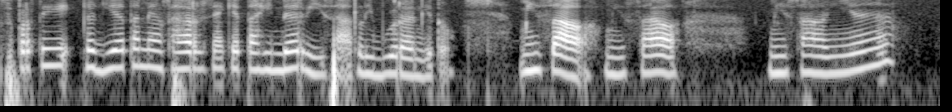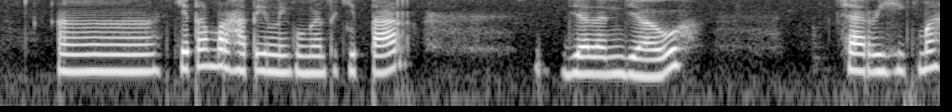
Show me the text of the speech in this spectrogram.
seperti kegiatan yang seharusnya kita hindari saat liburan gitu. Misal misal misalnya e, kita merhatiin lingkungan sekitar jalan jauh cari hikmah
